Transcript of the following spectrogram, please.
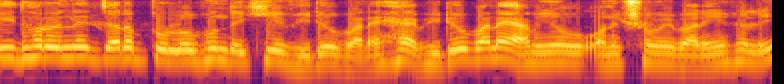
এই ধরনের যারা প্রলোভন দেখিয়ে ভিডিও বানায় হ্যাঁ ভিডিও বানায়, আমিও অনেক সময় বানিয়ে ফেলি।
